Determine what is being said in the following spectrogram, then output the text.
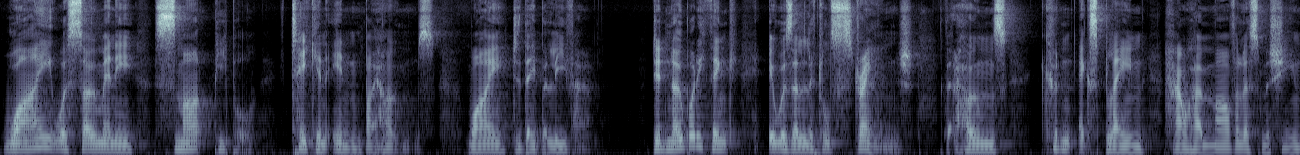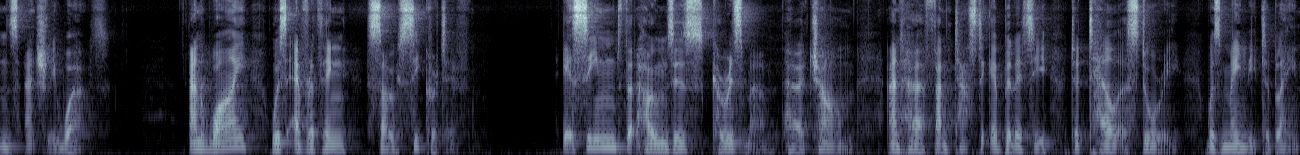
Why were so many smart people taken in by Holmes? Why did they believe her? Did nobody think it was a little strange that Holmes couldn't explain how her marvelous machines actually worked? And why was everything so secretive? It seemed that Holmes's charisma, her charm, and her fantastic ability to tell a story was mainly to blame.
